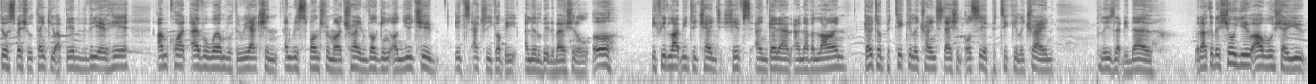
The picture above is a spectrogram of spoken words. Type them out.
do a special thank you at the end of the video here. I'm quite overwhelmed with the reaction and response from my train vlogging on YouTube. It's actually got me a little bit emotional. Ugh. If you'd like me to change shifts and go down another line, go to a particular train station or see a particular train, please let me know. But I can assure you I will show you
